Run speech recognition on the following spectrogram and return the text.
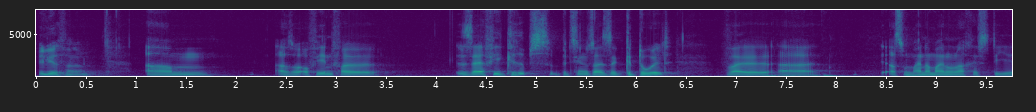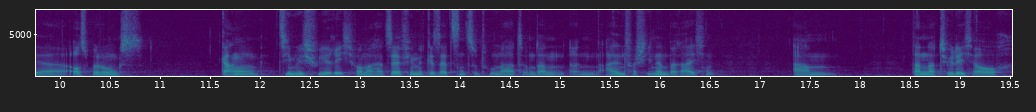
Elias, fang ähm, Also auf jeden Fall sehr viel Grips bzw. Geduld, weil äh, also meiner Meinung nach ist die Ausbildungsgang ziemlich schwierig, weil man halt sehr viel mit Gesetzen zu tun hat und dann in allen verschiedenen Bereichen. Ähm, dann natürlich auch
